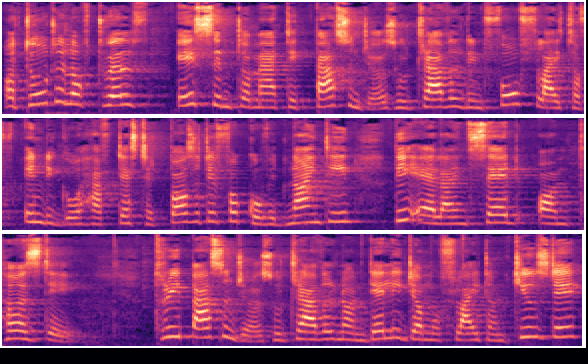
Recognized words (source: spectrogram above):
A total of 12 asymptomatic passengers who traveled in four flights of Indigo have tested positive for COVID 19, the airline said on Thursday. Three passengers who travelled on Delhi Jammu flight on Tuesday,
